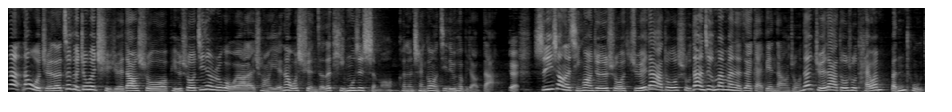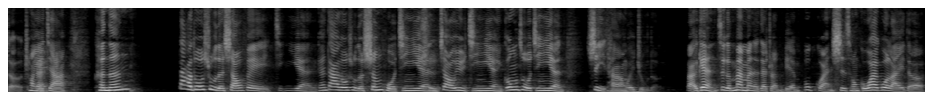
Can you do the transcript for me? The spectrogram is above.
那那我觉得这个就会取决到说，比如说今天如果我要来创业，那我选择的题目是什么，可能成功的几率会比较大。对，实际上的情况就是说，绝大多数，当然这个慢慢的在改变当中，但绝大多数台湾本土的创业家可能。大多数的消费经验、跟大多数的生活经验、教育经验、工作经验是以台湾为主的。But Again，这个慢慢的在转变，不管是从国外过来的，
